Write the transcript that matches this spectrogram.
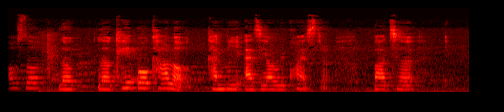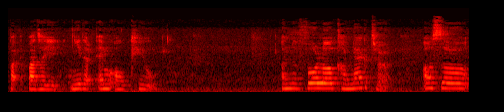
Also, the, the cable color can be as your request, but uh, but but it need MOQ. And for the connector, also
